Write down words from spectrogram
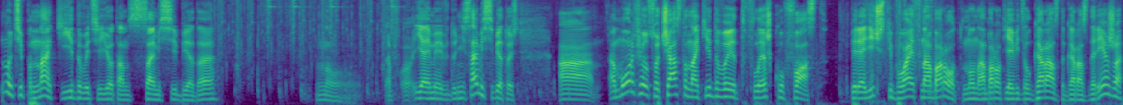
ну, типа, накидывать ее там сами себе, да. Ну, я имею в виду не сами себе, то есть... А, Морфеусу часто накидывает флешку фаст периодически бывает наоборот. Но наоборот я видел гораздо-гораздо реже.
